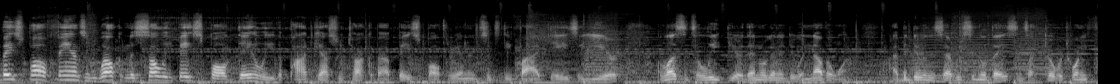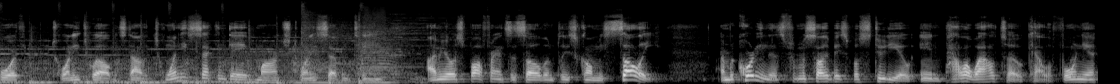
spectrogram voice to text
baseball fans, and welcome to Sully Baseball Daily, the podcast we talk about baseball 365 days a year. Unless it's a leap year, then we're going to do another one. I've been doing this every single day since October 24th, 2012. It's now the 22nd day of March, 2017. I'm your host, Paul Francis Sullivan. Please call me Sully. I'm recording this from a Sully Baseball studio in Palo Alto, California,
